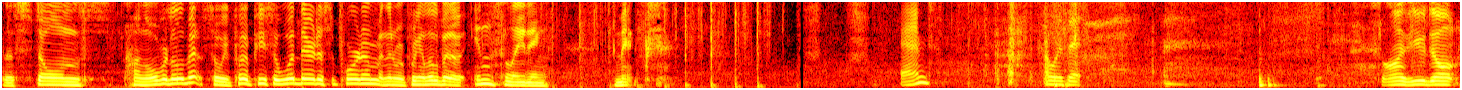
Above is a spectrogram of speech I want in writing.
the stones hung over a little bit. So we put a piece of wood there to support them, and then we're putting a little bit of insulating mix. And how is it? As long as you don't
